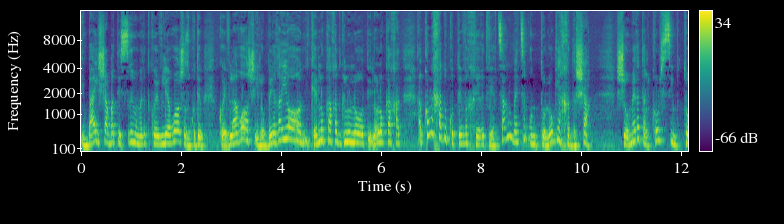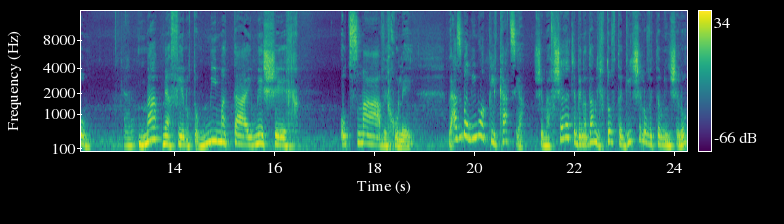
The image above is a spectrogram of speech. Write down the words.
אם באה אישה בת 20, אומרת, כואב לי הראש, אז הוא כותב, כואב לה הראש, היא לא בהיריון, היא כן לוקחת גלולות, היא לא לוקחת... על כל אחד הוא כותב אחרת, ויצרנו בעצם אונתולוגיה חדשה, שאומרת על כל סימפטום, מה מאפיין אותו, ממתי, משך, עוצמה וכולי. ואז בנינו אפליקציה שמאפשרת לבן אדם לכתוב את הגיל שלו ואת המין שלו,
